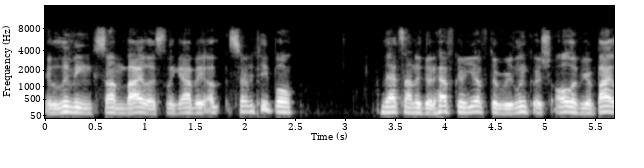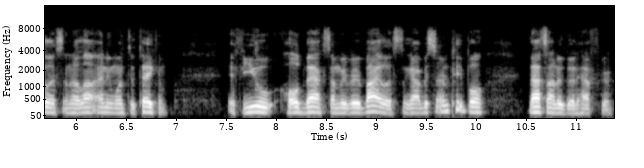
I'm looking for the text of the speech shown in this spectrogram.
you're living some bias legabe uh, certain people. That's not a good hefker. You have to relinquish all of your bias and allow anyone to take them. If you hold back some of your bias legabe certain people, that's not a good hefker.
